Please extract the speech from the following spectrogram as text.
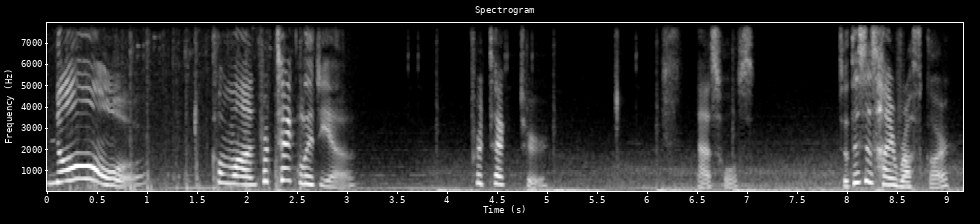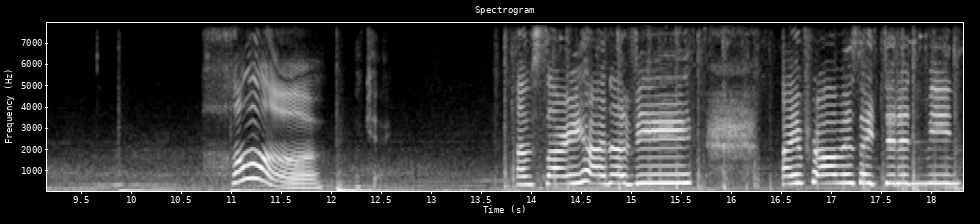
No! Come on, protect Lydia. Protect her. Assholes. So this is High Hrothgar. Huh. Okay. I'm sorry, Hanabi. I promise I didn't mean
